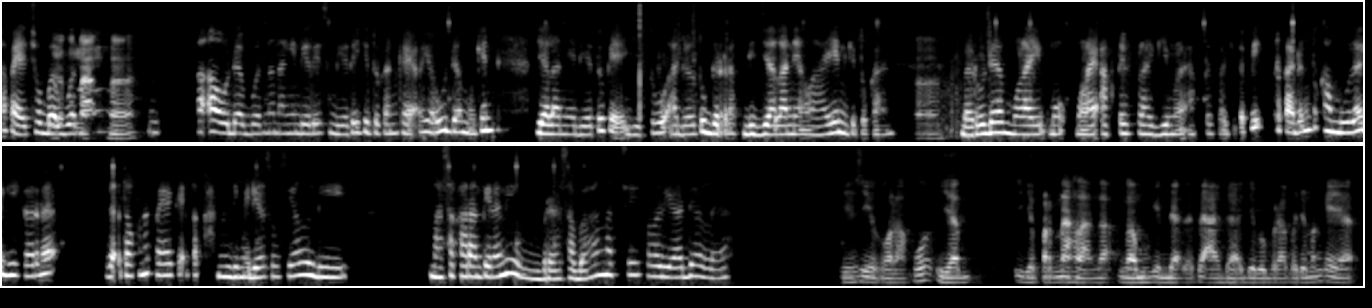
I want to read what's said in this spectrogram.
apa ya coba Udah buat tenang, ah, udah buat nenangin diri sendiri gitu kan kayak oh ya udah mungkin jalannya dia tuh kayak gitu, Adel tuh gerak di jalan yang lain gitu kan. Ah. Baru udah mulai mu- mulai aktif lagi, mulai aktif lagi. Tapi terkadang tuh kambuh lagi karena nggak tahu kenapa ya kayak tekanan di media sosial di masa karantina ini berasa banget sih kalau di Adel ya. Iya sih, kalau aku ya ya pernah lah, nggak nggak mungkin enggak, tapi ada aja beberapa. Cuman kayak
